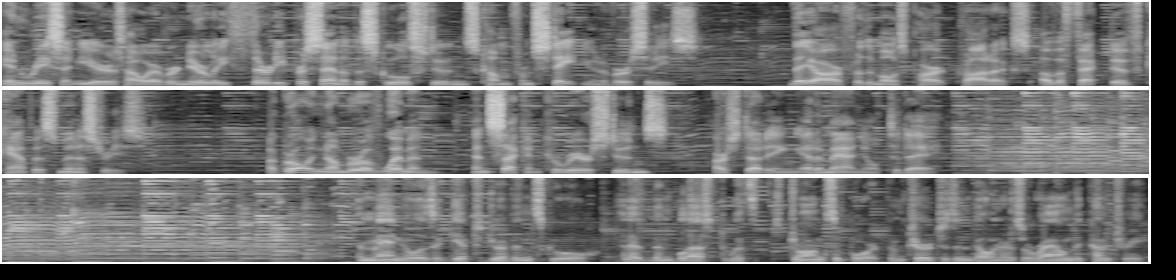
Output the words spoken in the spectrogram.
In recent years, however, nearly 30% of the school's students come from state universities. They are, for the most part, products of effective campus ministries. A growing number of women and second career students are studying at Emmanuel today. Emmanuel is a gift driven school and has been blessed with strong support from churches and donors around the country.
